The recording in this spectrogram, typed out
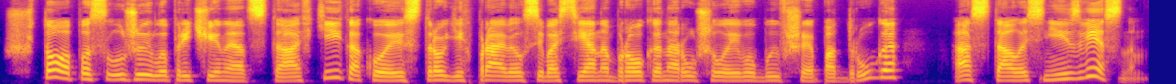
Что послужило причиной отставки и какое из строгих правил Себастьяна Брока нарушила его бывшая подруга, осталось неизвестным,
